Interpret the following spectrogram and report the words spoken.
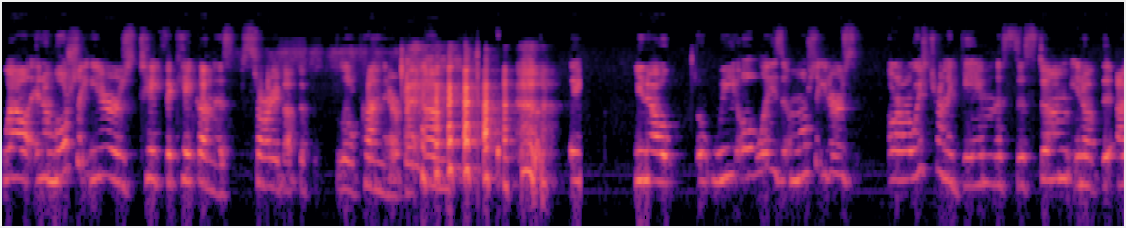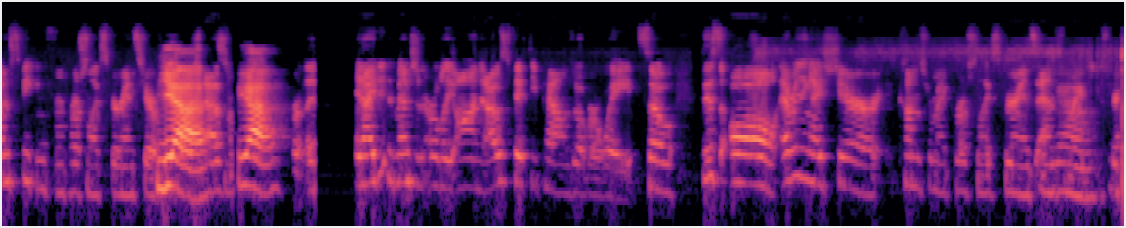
Well, and emotional eaters take the cake on this. Sorry about the little pun there, but um, you know, we always emotional eaters are always trying to game the system. You know, I'm speaking from personal experience here. Yeah. Yeah. And I didn't mention early on that I was 50 pounds overweight. So this all, everything I share comes from my personal experience and yeah. from my experience.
